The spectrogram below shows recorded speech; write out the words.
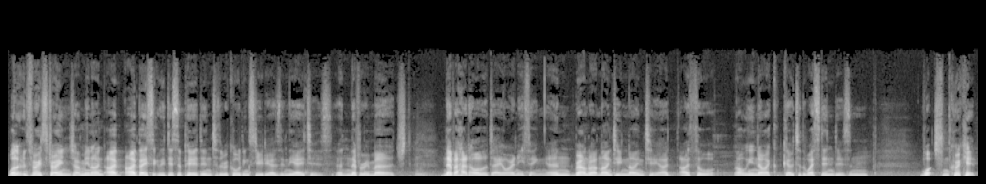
Well, it was very strange. I mean, I, I, I basically disappeared into the recording studios in the 80s and never emerged. Never had holiday or anything. And round about 1990, I, I thought, oh, you know, I could go to the West Indies and watch some cricket.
